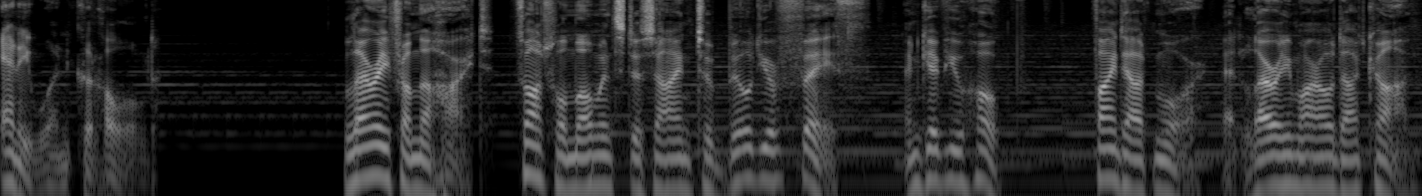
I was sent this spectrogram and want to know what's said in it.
anyone could hold. Larry from the Heart. Thoughtful moments designed to build your faith and give you hope. Find out more at larrymorrow.com.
